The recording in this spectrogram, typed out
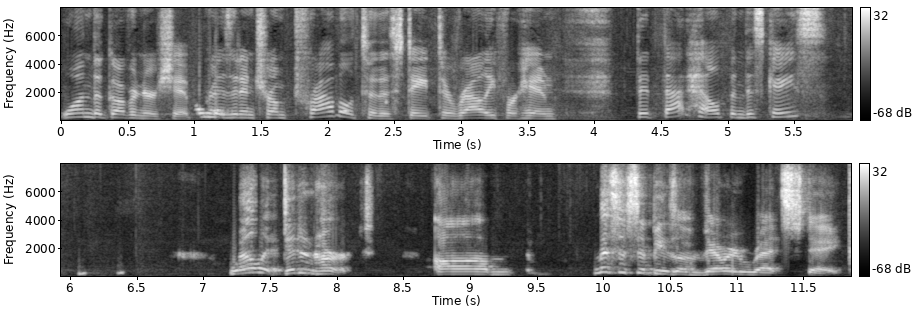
won the governorship. President Trump traveled to the state to rally for him. Did that help in this case? Well, it didn't hurt. Um, Mississippi is a very red state,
